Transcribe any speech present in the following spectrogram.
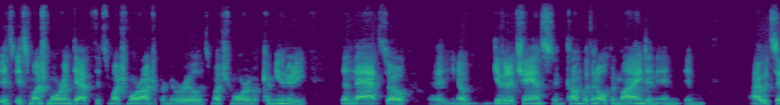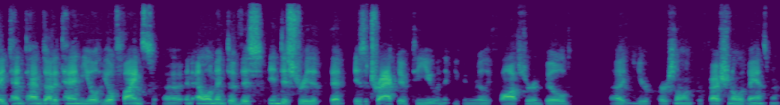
it's it's much more in depth. It's much more entrepreneurial. It's much more of a community than that. So uh, you know, give it a chance and come with an open mind and and and. I would say 10 times out of 10, you'll you'll find uh, an element of this industry that, that is attractive to you and that you can really foster and build uh, your personal and professional advancement.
